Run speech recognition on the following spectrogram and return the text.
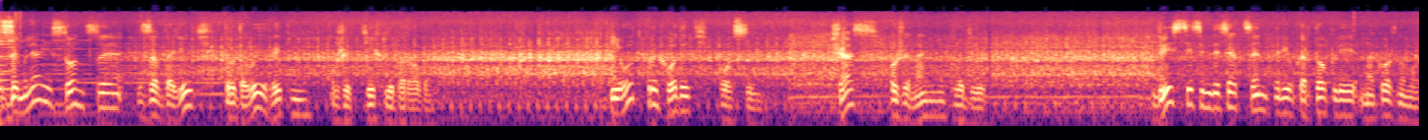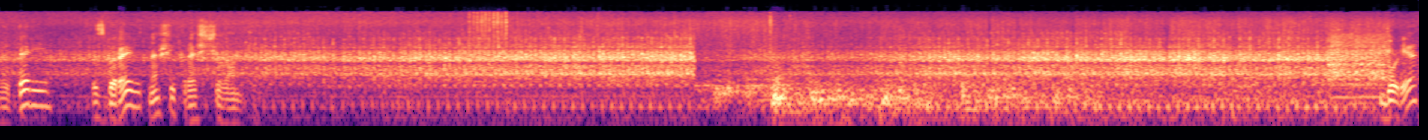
Земля і сонце завдають трудовий ритм у житті хлібороба. І от приходить осінь. Час пожинання плодів. 270 центнерів картоплі на кожному гектарі збирають наші кращі ланки. Буряк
